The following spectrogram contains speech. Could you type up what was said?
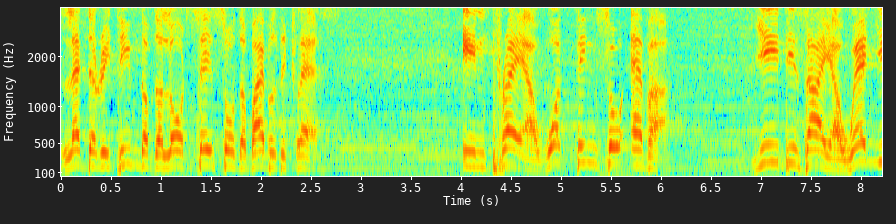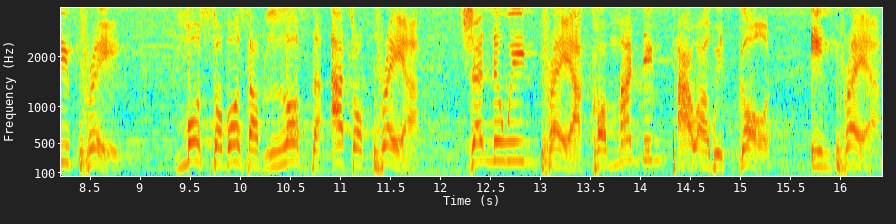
let the redeemed of the lord say so the bible declares. In prayer what things soever ye desire when ye pray most of us have lost the art of prayer genuine prayer commanding power with god in prayer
